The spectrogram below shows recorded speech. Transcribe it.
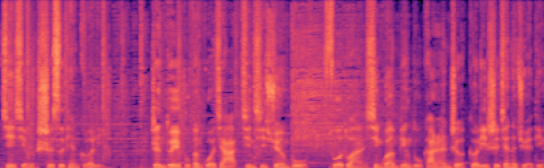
进行十四天隔离。针对部分国家近期宣布缩短新冠病毒感染者隔离时间的决定。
